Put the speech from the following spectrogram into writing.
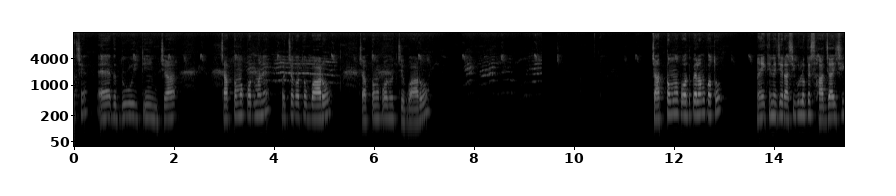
আছে? এক, দুই, তিন, চার। চারতম পদ মানে হচ্ছে কত? বারো। চারতম পদ হচ্ছে বারো। চারতম পদ পেলাম কত? না, এখানে যে রাশিগুলোকে সাজাইছি,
